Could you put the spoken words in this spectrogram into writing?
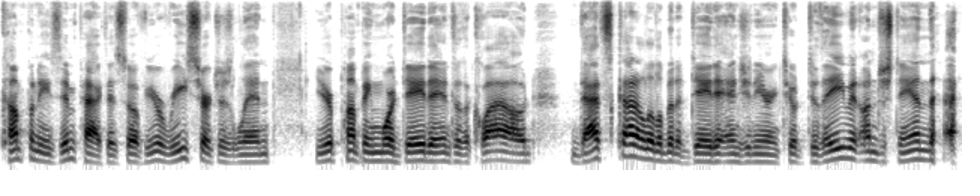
company is impacted. So if you're researchers, Lynn, you're pumping more data into the cloud, that's got a little bit of data engineering to it. Do they even understand that?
